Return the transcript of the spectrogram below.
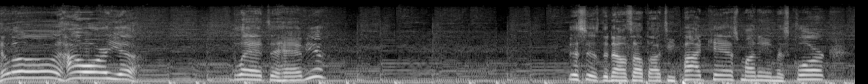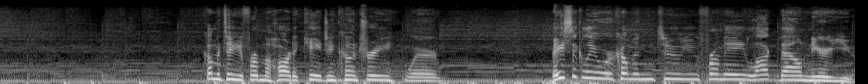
hello. How are you? Glad to have you. This is the Down South IT Podcast. My name is Clark. Coming to you from the heart of Cajun country, where basically we're coming to you from a lockdown near you.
